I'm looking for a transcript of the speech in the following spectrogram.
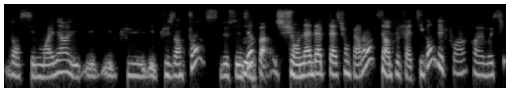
dans ces moyens les, les, plus, les plus intenses, de se dire, bah, je suis en adaptation permanente. C'est un peu fatigant des fois, hein, quand même aussi.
